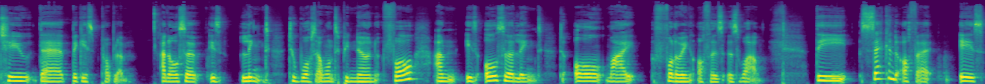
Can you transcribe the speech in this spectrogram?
to their biggest problem and also is linked to what I want to be known for and is also linked to all my following offers as well. The second offer is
